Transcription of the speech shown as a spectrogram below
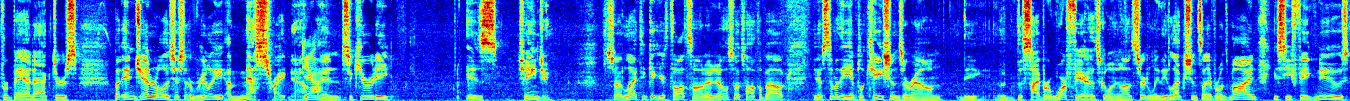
for bad actors. But in general, it's just a really a mess right now. Yeah. And security is changing. So I'd like to get your thoughts on it and also talk about you know, some of the implications around the, the, the cyber warfare that's going on. Certainly the elections on everyone's mind, you see fake news,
